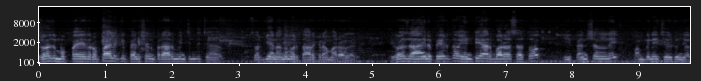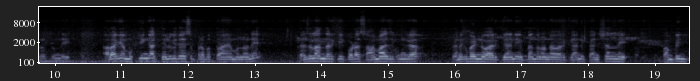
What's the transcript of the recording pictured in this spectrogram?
ఈరోజు ముప్పై ఐదు రూపాయలకి పెన్షన్ ప్రారంభించింది చ- స్వర్గీయ నందమూరి తారక రామారావు గారు. ఈరోజు ఆయన పేరుతో ఎన్టీఆర్ భరోసాతో ఈ పెన్షన్ని పంపిణీ చేయడం జరుగుతుంది. అలాగే ముఖ్యంగా తెలుగుదేశం ప్రభుత్వ హయాంలోనే ప్రజలందరికీ కూడా సామాజికంగా వెనుకబడిన వారికి కానీ ఇబ్బందులు ఉన్న వారికి కానీ పెన్షన్ని పంపి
